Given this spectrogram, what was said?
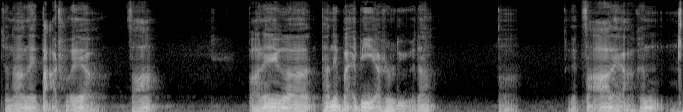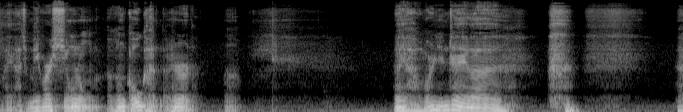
就拿那大锤啊砸。把这个他那摆臂啊是铝的，啊，给砸的呀，跟哎呀就没法形容了，跟狗啃的似的啊。哎呀，我说您这个，哎，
